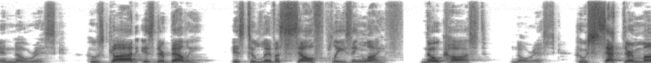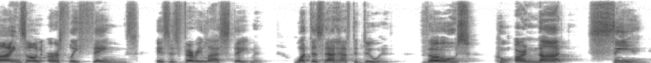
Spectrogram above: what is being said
and no risk, whose God is their belly, is to live a self pleasing life, no cost, no risk, who set their minds on earthly things, is his very last statement. What does that have to do with? Those who are not seeing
